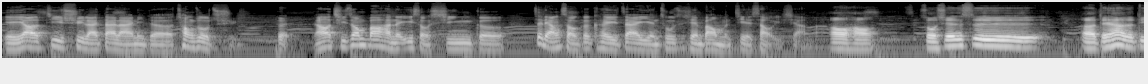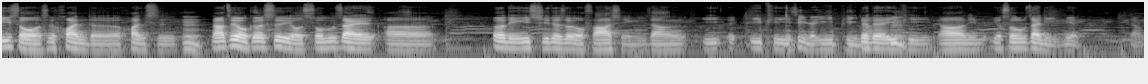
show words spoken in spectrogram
也要继续来带来你的创作曲，对，然后其中包含了一首新歌，这两首歌可以在演出之前帮我们介绍一下吗？哦，好，首先是呃，等一下的第一首是患得患失，嗯，那这首歌是有收录在呃。二零一七的时候有发行一张 E EP，你自己的 EP，对对 EP，、嗯、然后你有收录在里面，这样，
